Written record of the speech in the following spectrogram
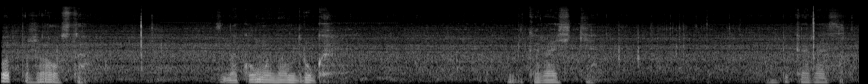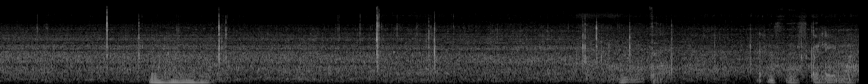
Вот, пожалуйста, знакомый нам друг. Бекарасики. Бекарась. Угу. Вот. Красная скалима.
